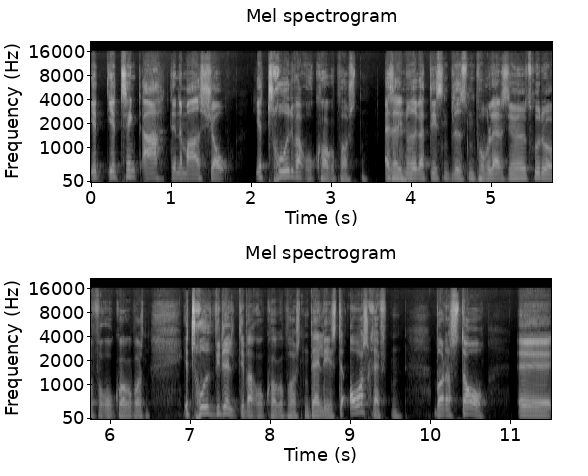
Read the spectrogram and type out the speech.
jeg, jeg tænkte, ah, den er meget sjov. Jeg troede, det var Rokokoposten. Altså, mm. nu ved jeg godt, det er sådan blevet sådan populært at sige, "Ja, jeg troede, det var for Rokokoposten. Jeg troede vidderligt, det var Rokokoposten, da jeg læste overskriften, hvor der står, øh,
